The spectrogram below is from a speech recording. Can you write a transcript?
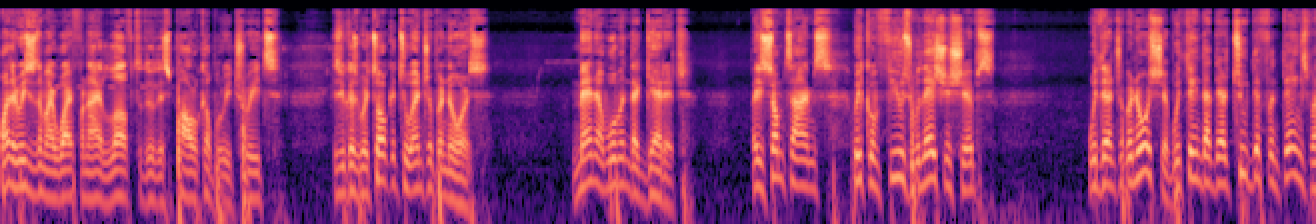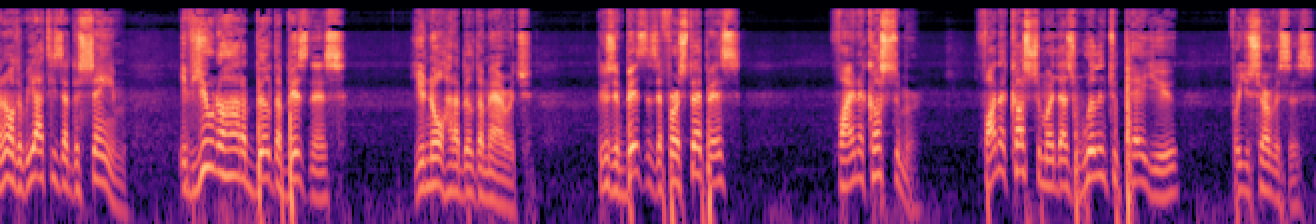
One of the reasons that my wife and I love to do this power couple retreats is because we're talking to entrepreneurs, men and women that get it. But sometimes we confuse relationships with entrepreneurship. We think that they're two different things, but no, the reality is they're the same. If you know how to build a business, you know how to build a marriage. Because in business, the first step is find a customer. Find a customer that's willing to pay you for your services.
